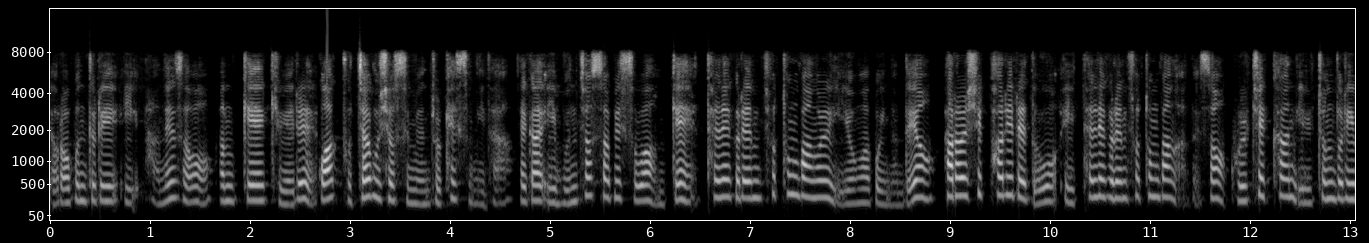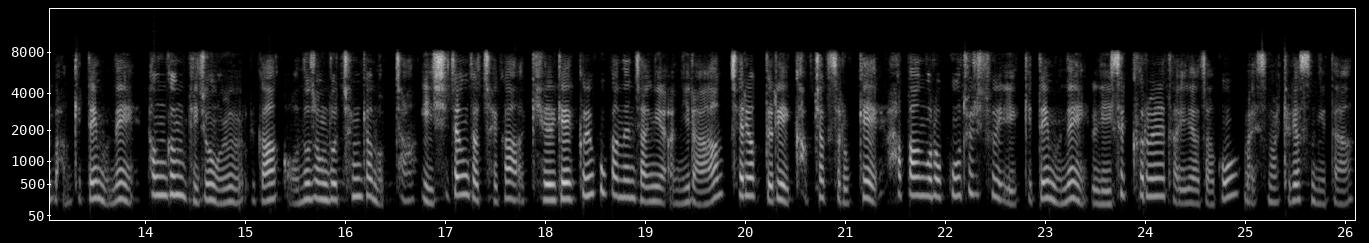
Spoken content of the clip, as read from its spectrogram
여러분들이 이 안에서 함께 기회를 꽉 붙잡으셨으면 좋겠습니다. 제가 이 문자 서비스와 함께 텔레그램 소통방을 이용하고 있는데요. 8월 18일에도 이 텔레그램 소통방 안에서 골직한 일정들이 많기 때문에 현금 비중을 우리가 어느 정도 챙겨놓자. 이 시장 자체가 길게 끌고 가는 장이 아니라 세력들이 갑작스럽게 하방으로 꽂을 수 있기 때문에 리스크를 다이하자고 말씀을 드렸습니다.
